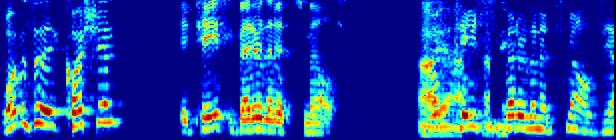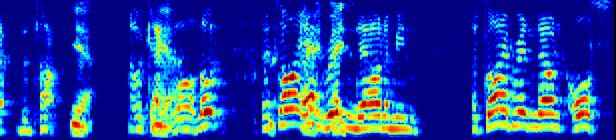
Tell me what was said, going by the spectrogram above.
What was the question? It tastes better than it smells. Oh, what yeah, tastes makes- better than it smells? Yep, the tongue. Yeah. Okay, Yeah. well, look, that's all I had Alright, written down. I mean, that's all I had written down. Also,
